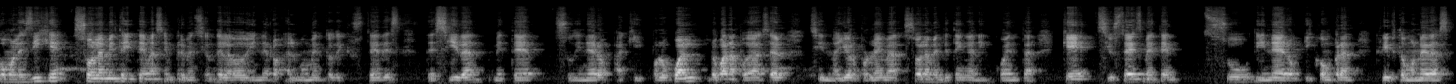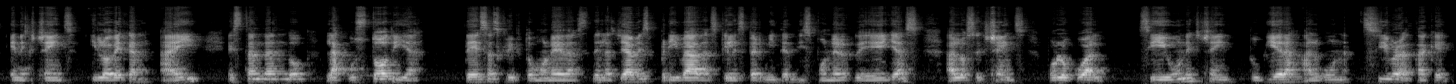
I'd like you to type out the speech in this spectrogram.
Como les dije, solamente hay temas en prevención de lavado de dinero al momento de que ustedes decidan meter su dinero aquí, por lo cual lo van a poder hacer sin mayor problema. Solamente tengan en cuenta que si ustedes meten su dinero y compran criptomonedas en exchange y lo dejan ahí, están dando la custodia de esas criptomonedas, de las llaves privadas que les permiten disponer de ellas a los exchanges, por lo cual si un exchange tuviera algún ciberataque,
